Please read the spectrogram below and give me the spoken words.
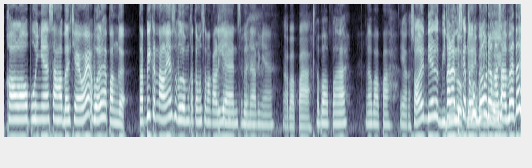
Kalau punya sahabat cewek boleh apa enggak? Tapi kenalnya sebelum ketemu sama kalian sebenarnya. Nggak apa-apa. Nggak apa-apa Nggak apa-apa. Ya soalnya dia lebih Kan dulu abis ketemu gue udah gak sahabatan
